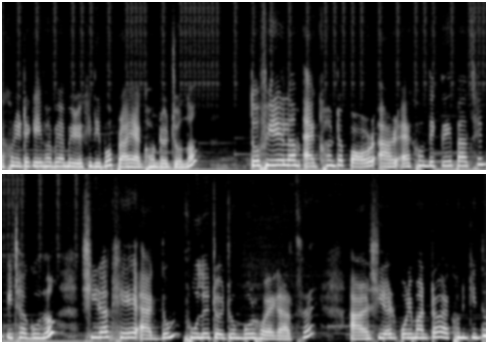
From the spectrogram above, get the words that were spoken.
এখন এটাকে এইভাবে আমি রেখে দিব প্রায় এক ঘণ্টার জন্য। তো ফিরে এলাম এক ঘণ্টা পর আর এখন দেখতেই পাচ্ছেন পিঠাগুলো শিরা খেয়ে একদম ফুলে টৈটুম্বুর হয়ে গেছে আর শিরার পরিমাণটাও এখন কিন্তু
